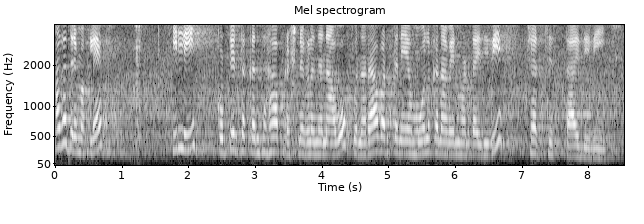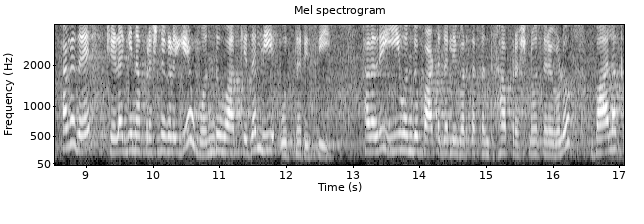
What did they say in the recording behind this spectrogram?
ಹಾಗಾದರೆ ಮಕ್ಕಳೇ ಇಲ್ಲಿ ಕೊಟ್ಟಿರ್ತಕ್ಕಂತಹ ಪ್ರಶ್ನೆಗಳನ್ನು ನಾವು ಪುನರಾವರ್ತನೆಯ ಮೂಲಕ ನಾವೇನು ಮಾಡ್ತಾ ಇದ್ದೀವಿ? ಚರ್ಚಿಸ್ತಾ ಇದ್ದೀವಿ. ಹಾಗಾದರೆ ಕೆಳಗಿನ ಪ್ರಶ್ನೆಗಳಿಗೆ ಒಂದು ವಾಕ್ಯದಲ್ಲಿ ಉತ್ತರಿಸಿ. ಹಾಗಾದರೆ ಈ ಒಂದು ಪಾಠದಲ್ಲಿ ಬರ್ತಕ್ಕಂತಹ ಪ್ರಶ್ನೋತ್ತರಗಳು, ಬಾಲಕ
